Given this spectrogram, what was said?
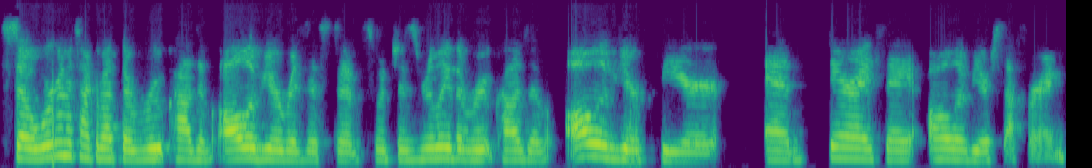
So we're going to talk about the root cause of all of your resistance, which is really the root cause of all of your fear and dare I say all of your suffering.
